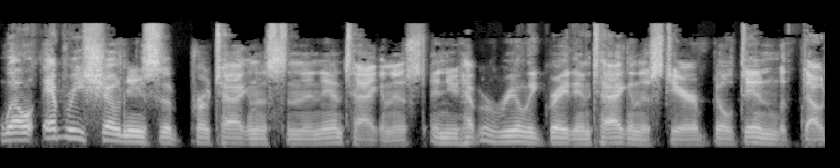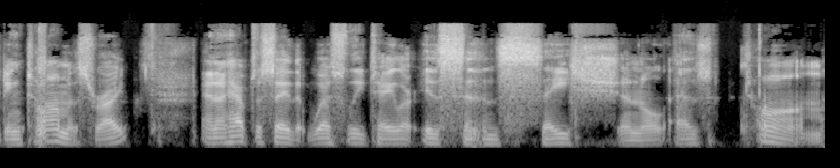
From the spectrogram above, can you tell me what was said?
well, every show needs a protagonist and an antagonist, and you have a really great antagonist here built in with Doubting Thomas, right? And I have to say that Wesley Taylor is sensational as Tom.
